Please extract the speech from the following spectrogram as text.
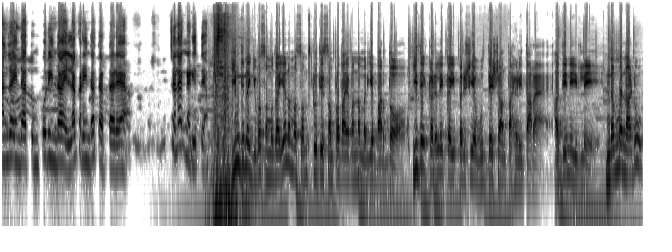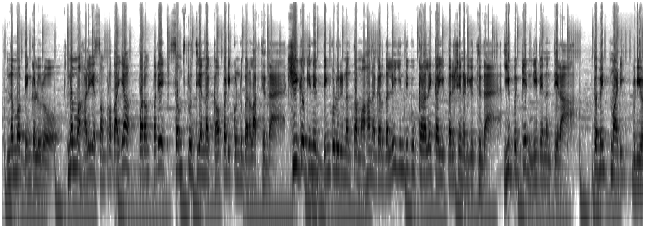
ಆಂಧ್ರದಿಂದ ತುಮಕೂರಿಂದ ಎಲ್ಲ ಕಡೆಯಿಂದ ತರ್ತಾರೆ. ಚೆನ್ನಾಗಿ ನಡೆಯುತ್ತೆ. ಇಂದಿನ ಯುವ ಸಮುದಾಯ ನಮ್ಮ ಸಂಸ್ಕೃತಿ ಸಂಪ್ರದಾಯವನ್ನ ಮರೆಯಬಾರದು. ಇದೇ ಕಡಲೆಕಾಯಿ ಪರಿಷೆಯ ಉದ್ದೇಶ ಅಂತ ಹೇಳಿದ್ದಾರೆ. ಅದೇನೇ ಇರ್ಲಿ, ನಮ್ಮ ನಾಡು, ನಮ್ಮ ಬೆಂಗಳೂರು, ನಮ್ಮ ಹಳೆಯ ಸಂಪ್ರದಾಯ, ಪರಂಪರೆ, ಸಂಸ್ಕೃತಿಯನ್ನ ಕಾಪಾಡಿಕೊಂಡು ಬರಲಾಗ್ತಿದೆ. ಹೀಗಾಗಿನೇ ಬೆಂಗಳೂರಿನಂತ ಮಹಾನಗರದಲ್ಲಿ ಇಂದಿಗೂ ಕಡಲೆಕಾಯಿ ಪರಿಷೆ ನಡೆಯುತ್ತಿದೆ. ಈ ಬಗ್ಗೆ ನೀವೇನಂತೀರಾ? ಕಮೆಂಟ್ ಮಾಡಿ ವಿಡಿಯೋ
